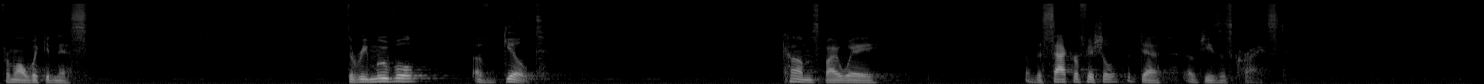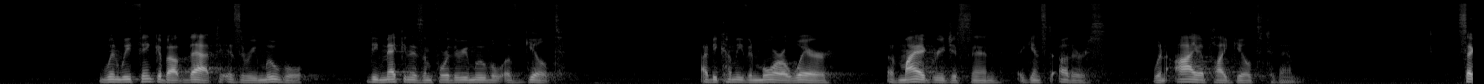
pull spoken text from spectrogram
from all wickedness. The removal of guilt comes by way of the sacrificial death of Jesus Christ. When we think about that as the removal, the mechanism for the removal of guilt, I become even more aware of my egregious sin against others when I apply guilt to them. 2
